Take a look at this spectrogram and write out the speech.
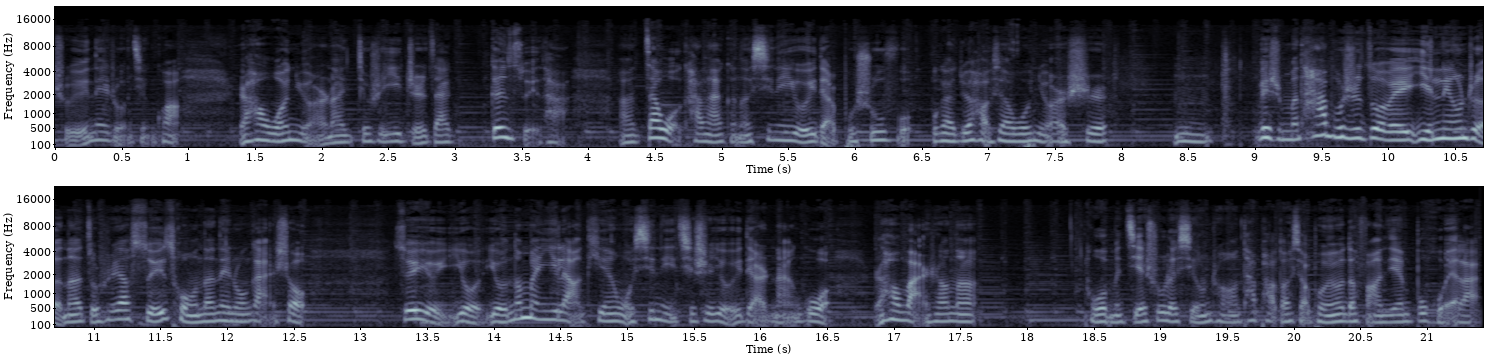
属于那种情况。然后我女儿呢，就是一直在跟随她，啊，在我看来可能心里有一点不舒服，我感觉好像我女儿是，嗯，为什么她不是作为引领者呢？总是要随从的那种感受，所以有有有那么一两天，我心里其实有一点难过。然后晚上呢？我们结束了行程，他跑到小朋友的房间不回来，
